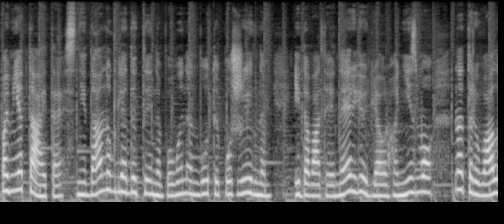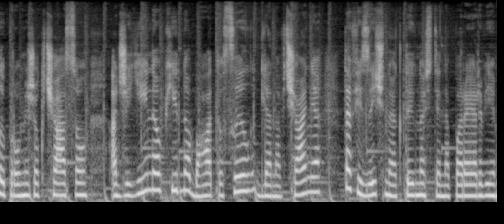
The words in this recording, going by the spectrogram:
Пам'ятайте, сніданок для дитини повинен бути поживним і давати енергію для організму на тривалий проміжок часу, адже їй необхідно багато сил для навчання та фізичної активності на перерві.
